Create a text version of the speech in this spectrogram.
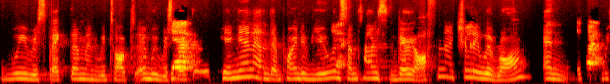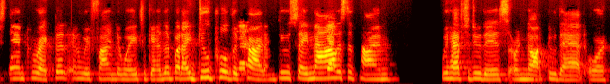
we respect them and we talk to and we respect their opinion and their point of view. And sometimes, very often, actually, we're wrong and Yeah. we stand corrected and we find a way together. But I do pull the Yeah. card. I do say now is the time we have to do this or not do that or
